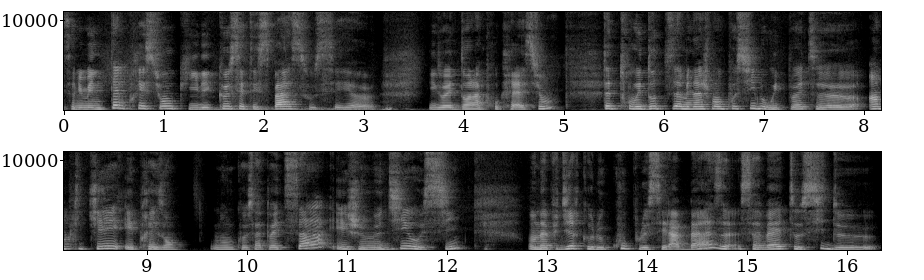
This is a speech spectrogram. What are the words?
Ça lui met une telle pression qu'il est que cet espace où c'est euh, il doit être dans la procréation. Peut-être trouver d'autres aménagements possibles où il peut être euh, impliqué et présent. Donc euh, ça peut être ça. Et je me dis aussi on a pu dire que le couple c'est la base. Ça va être aussi de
